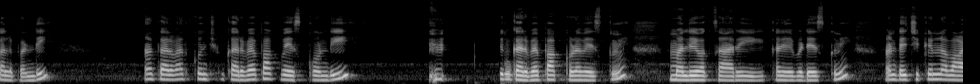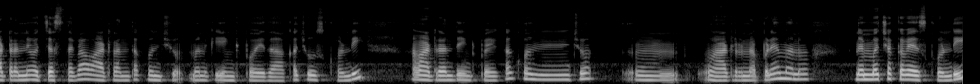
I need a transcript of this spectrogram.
కలపండి. ఆ తర్వాత కొంచెం కరివేపాకు వేసుకోండి. కొంచెం కరివేపాకు కూడా వేసుకుని మళ్ళీ ఒకసారి కలియబెట్టేసుకుని అంటే చికెన్లో వాటర్ అన్నీ వచ్చేస్తాయి ఆ వాటర్ అంతా కొంచెం మనకి ఇంకిపోయేదాకా చూసుకోండి. ఆ వాటర్ అంతా ఇంకిపోయాక కొంచెం వాటర్ ఉన్నప్పుడే మనం నిమ్మ చెక్క వేసుకోండి.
